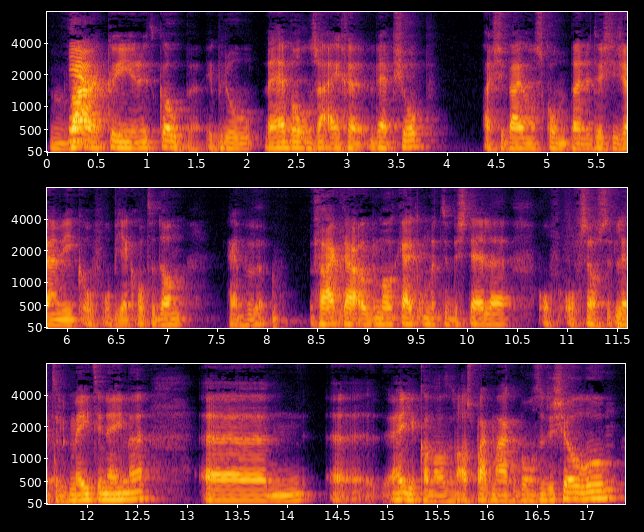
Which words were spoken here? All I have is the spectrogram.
Waar Ja. kun je het kopen? Ik bedoel, we hebben onze eigen webshop. Als je bij ons komt bij de Dutch Design Week of Object Rotterdam, hebben we vaak daar ook de mogelijkheid om het te bestellen of, of zelfs letterlijk mee te nemen. Ehm, eh, je kan altijd een afspraak maken bij ons in de showroom.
